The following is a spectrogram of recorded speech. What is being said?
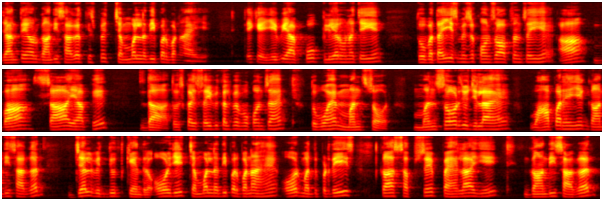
जानते हैं और गांधी सागर किस पे? चंबल नदी पर बना है ये। ठीक है, ये भी आपको क्लियर होना चाहिए। तो बताइए इसमें से कौन सा ऑप्शन सही है? आ, बा, सा या फिर दा? तो इसका सही विकल्प है वो कौन सा है? तो वो है मंदसौर। मंदसौर जो जिला है, वहाँ पर है ये गांधी सागर जल विद्युत केंद्र, और ये चंबल नदी पर बना है, और मध्य प्रदेश का सबसे पहला ये गांधी सागर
